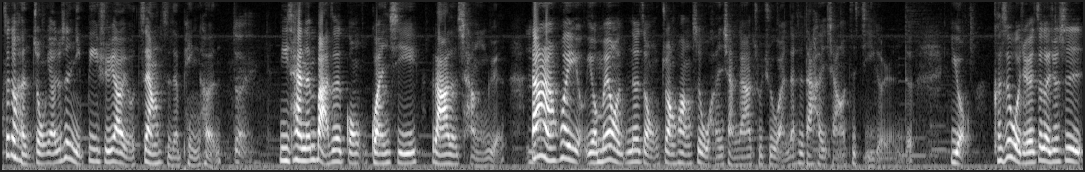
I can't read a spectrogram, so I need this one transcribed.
这个很重要，就是你必须要有这样子的平衡，对，你才能把这个关关系拉得长远。当然会有有没有那种状况是我很想跟他出去玩，但是他很想要自己一个人的，有。可是我觉得这个就是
